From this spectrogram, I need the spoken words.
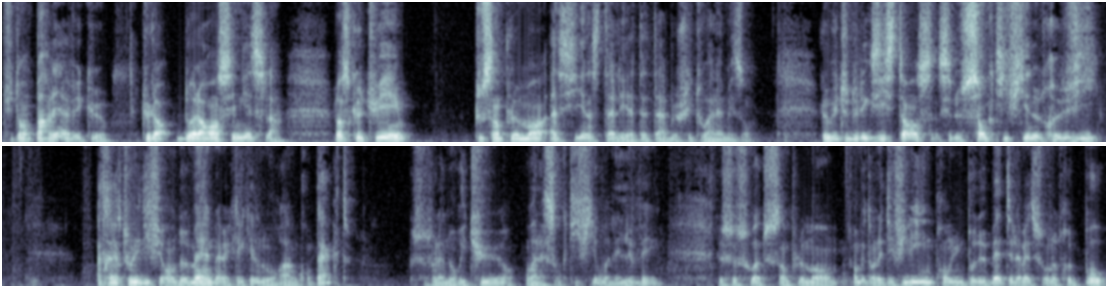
tu dois en parler avec eux. Tu leur, dois leur enseigner cela. Lorsque tu es tout simplement assis, installé à ta table chez toi à la maison. Le but de l'existence, c'est de sanctifier notre vie à travers tous les différents domaines avec lesquels nous aurons un contact, que ce soit la nourriture, on va la sanctifier, on va l'élever, que ce soit tout simplement en mettant les téphilines, prendre une peau de bête et la mettre sur notre peau,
